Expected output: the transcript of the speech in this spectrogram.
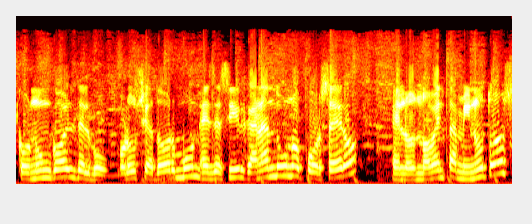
con un gol del Borussia Dortmund, es decir, ganando 1 por 0, en los 90 minutos,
